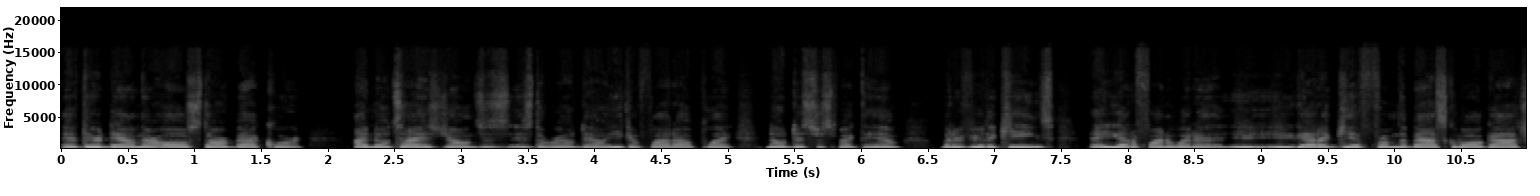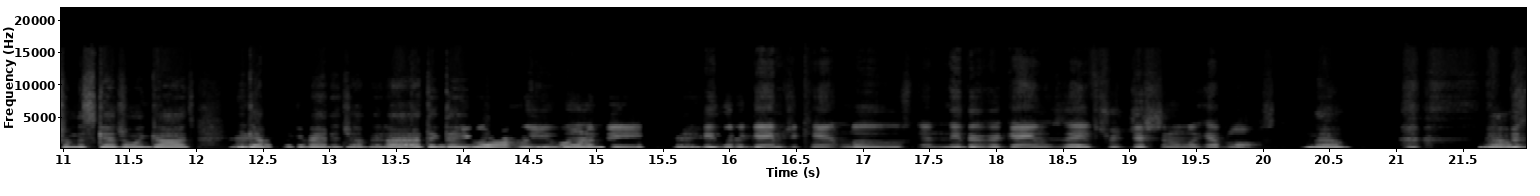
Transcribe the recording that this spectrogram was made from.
If they're down their all star backcourt, I know Tyus Jones is is the real deal. He can flat out play. No disrespect to him, but if you're the Kings, man, you got to find a way to you you got a gift from the basketball gods, from the scheduling gods. You got to take advantage of it. I, I think they you are who you want to be. Okay. These are the games you can't lose, and neither are the games they've traditionally have lost. No. No. These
